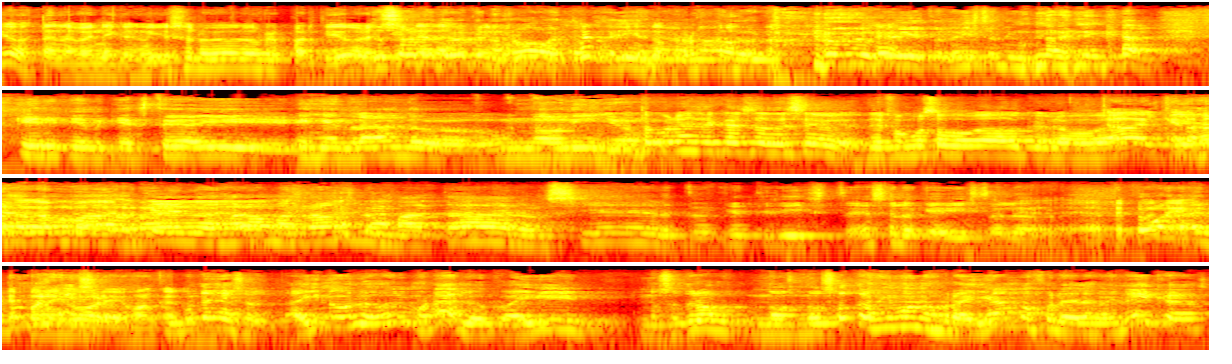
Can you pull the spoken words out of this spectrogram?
Yo están las venecas, ¿no? yo solo veo a los repartidores. Yo solamente veo que nos roban todos los días. No visto, no he visto ninguna veneca que, que, que esté ahí engendrando un nuevo niño. ¿No te acuerdas ese caso de ese del famoso abogado que lo Ah, el que lo Era dejaron abogado, que amarrado. lo mataron, cierto, qué triste. Eso es lo que he visto, loco. Eh, te pones- te pones gore, Juan es eso. Ahí no lo doy moral, loco. Ahí nosotros, nos- nosotros mismos nos rayamos con lo de las venecas.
